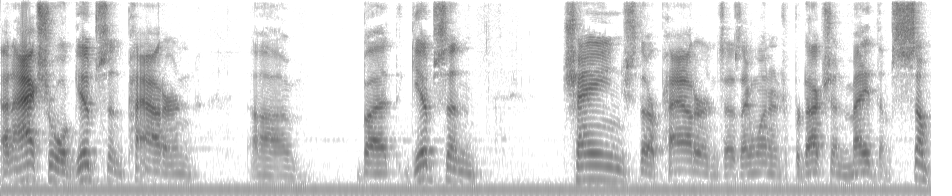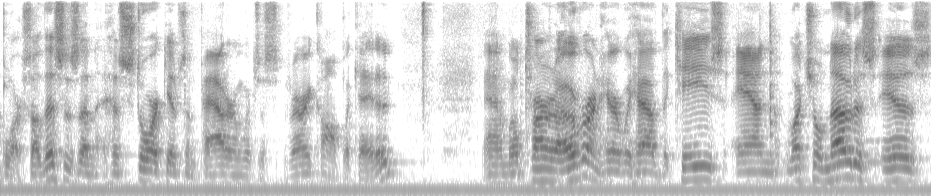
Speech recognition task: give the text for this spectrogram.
an actual Gibson pattern, um, but Gibson changed their patterns as they went into production, made them simpler. So this is an historic Gibson pattern, which is very complicated. And we'll turn it over, and here we have the keys. And what you'll notice is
